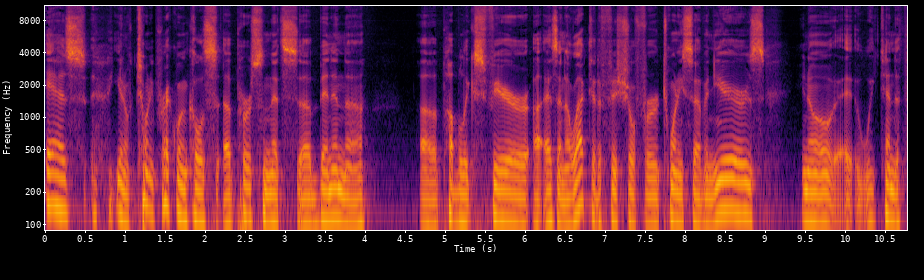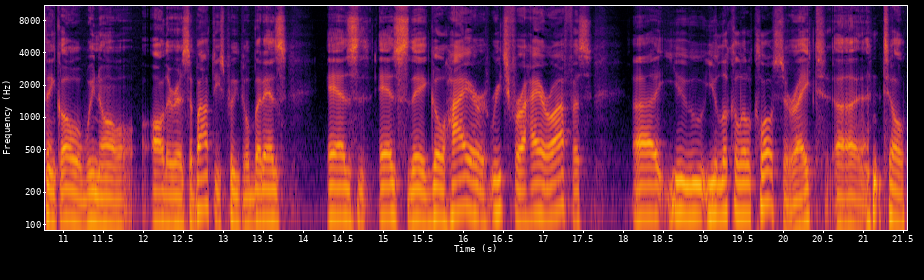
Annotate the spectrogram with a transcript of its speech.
as you know, Toni Preckwinkle's a person that's uh, been in the uh, public sphere uh, as an elected official for 27 years. You know, we tend to think, oh, we know all there is about these people, but as as as they go higher, reach for a higher office, uh, you you look a little closer, right? Uh, until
